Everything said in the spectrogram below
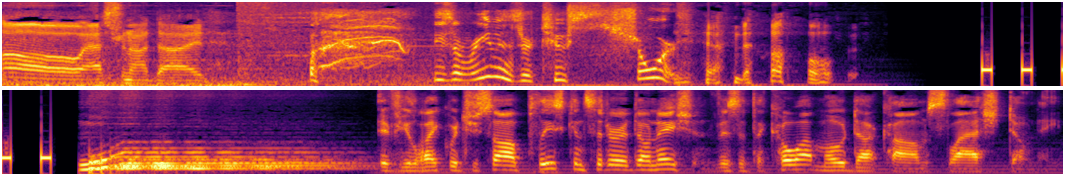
Oh, astronaut died. These arenas are too short. Yeah, no. If you like what you saw, please consider a donation. Visit thecoopmode.com slash donate.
